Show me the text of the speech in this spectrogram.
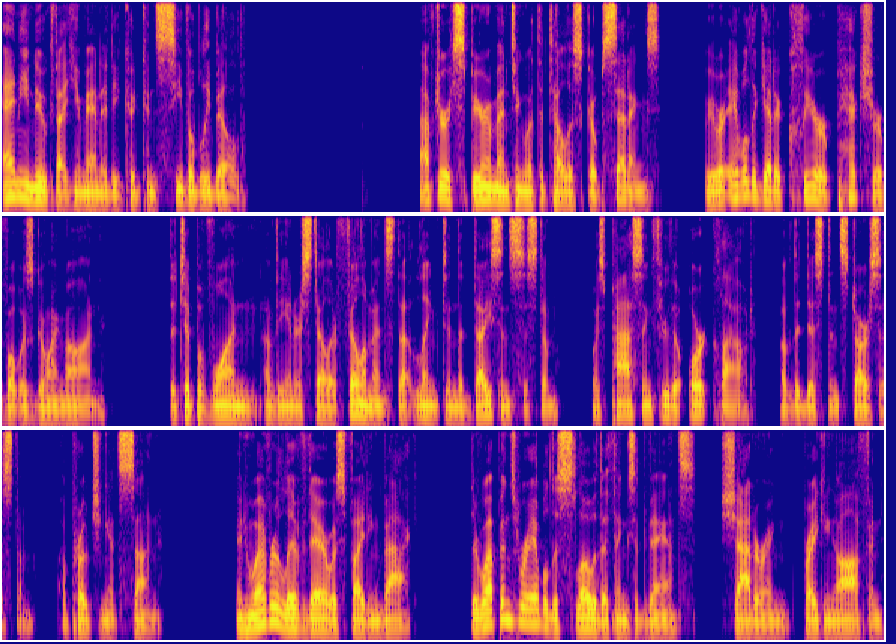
any nuke that humanity could conceivably build. After experimenting with the telescope settings, we were able to get a clearer picture of what was going on. The tip of one of the interstellar filaments that linked in the Dyson system was passing through the Oort cloud of the distant star system, approaching its sun. And whoever lived there was fighting back. Their weapons were able to slow the thing's advance, shattering, breaking off, and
